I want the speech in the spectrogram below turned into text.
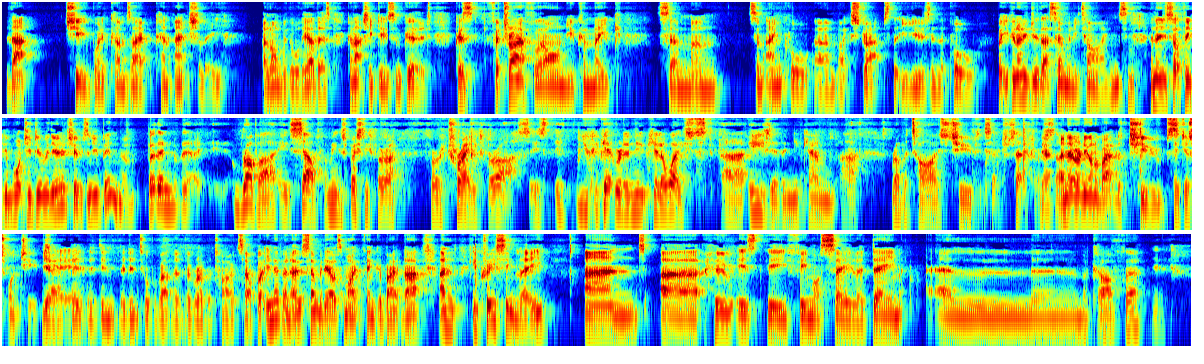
That tube, when it comes out, can actually, along with all the others, can actually do some good. Because for triathlon, you can make some um, some ankle um, like straps that you use in the pool. But you can only do that so many times, and then you start thinking, what do you do with your inner tubes? And you bin them. But then uh, rubber itself, I mean, especially for a for a trade for us, is it, you could get rid of nuclear waste uh, easier than you can uh, rubber tires, tubes, etc., etc. Yeah, So and they're only on about the tubes. they just want tubes. yeah, Yeah, yeah. They, they didn't they didn't talk about the, the rubber tire itself. But you never know. Somebody else might think about that. And increasingly, and uh, who is the female sailor? Dame Ellen MacArthur. Yeah.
